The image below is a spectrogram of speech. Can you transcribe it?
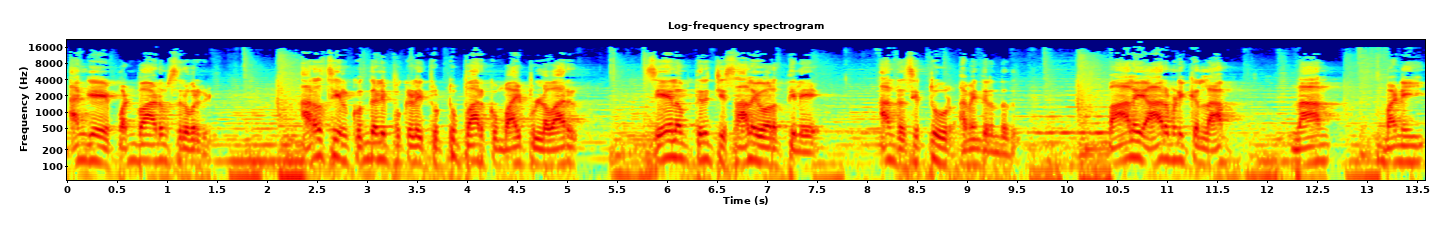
அங்கே பண்பாடும் சிறுவர்கள். அரசியல் கொந்தளிப்புகளை தொட்டு பார்க்கும் வாய்ப்புள்ளவாறு சேலம் திருச்சி சாலையோரத்திலே அந்த சிற்றூர் அமைந்திருந்தது. மாலை ஆறு மணிக்கெல்லாம் நான் மணி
